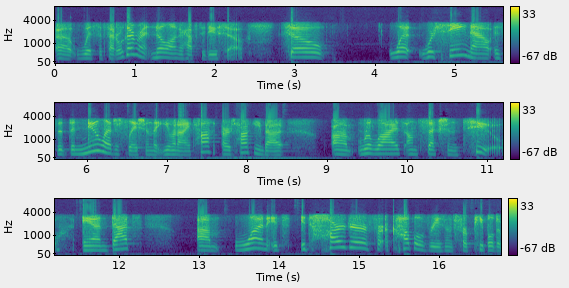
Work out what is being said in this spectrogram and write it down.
uh, with the federal government no longer have to do so. So what we're seeing now is that the new legislation that you and I talk, are talking about um, relies on Section Two, and that's um, one. It's it's harder for a couple of reasons for people to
